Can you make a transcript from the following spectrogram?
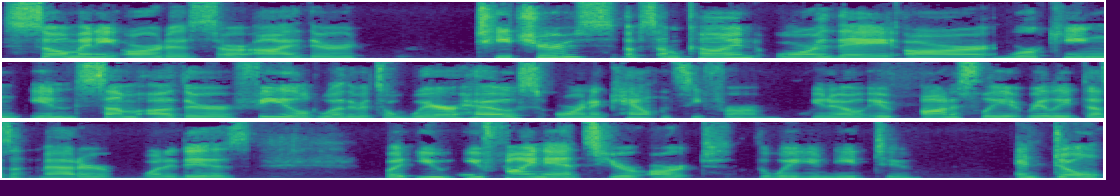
so many artists are either teachers of some kind or they are working in some other field, whether it's a warehouse or an accountancy firm. You know, it honestly, it really doesn't matter what it is, but you, you finance your art the way you need to and don't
